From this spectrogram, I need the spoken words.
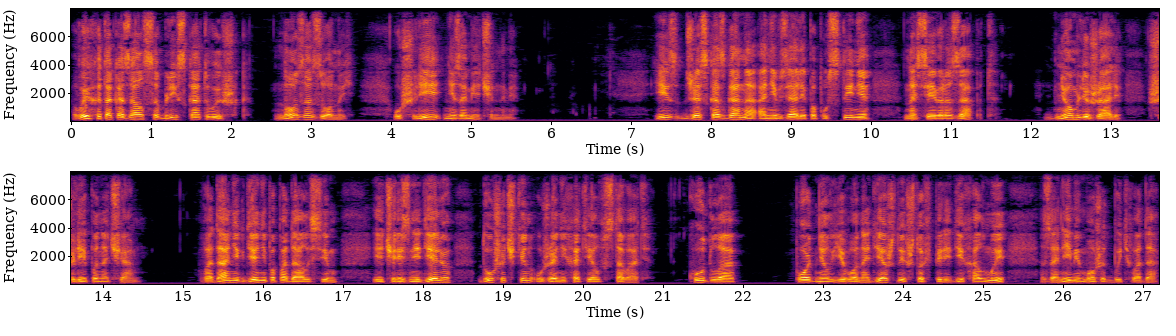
Выход оказался близко от вышек, но за зоной. Ушли незамеченными. Из Джесказгана они взяли по пустыне на северо-запад. Днем лежали, шли по ночам. Вода нигде не попадалась им, и через неделю Душечкин уже не хотел вставать. Кудла поднял его надеждой, что впереди холмы, за ними может быть вода.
